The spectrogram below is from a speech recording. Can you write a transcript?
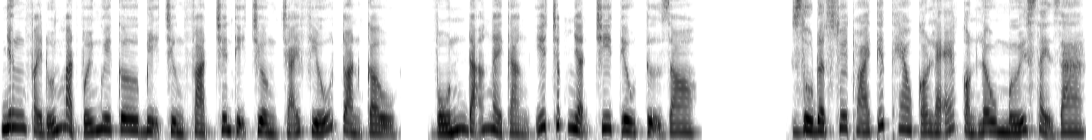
nhưng phải đối mặt với nguy cơ bị trừng phạt trên thị trường trái phiếu toàn cầu, vốn đã ngày càng ít chấp nhận chi tiêu tự do. Dù đợt suy thoái tiếp theo có lẽ còn lâu mới xảy ra,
